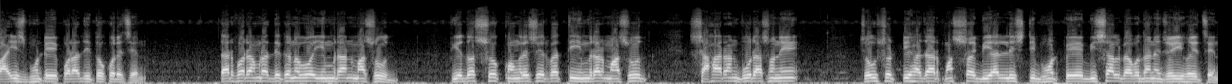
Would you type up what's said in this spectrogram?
বাইশ ভোটে পরাজিত করেছেন। তারপরে আমরা দেখে নেব ইমরান মাসুদ। প্রিয় দর্শক, কংগ্রেসের প্রার্থী ইমরান মাসুদ সাহারানপুর আসনে চৌষট্টি হাজার পাঁচশো বিয়াল্লিশটি ভোট পেয়ে বিশাল ব্যবধানে জয়ী হয়েছেন।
